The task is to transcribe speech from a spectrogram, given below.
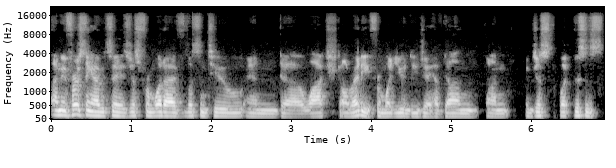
I mean, first thing I would say is just from what I've listened to and uh, watched already, from what you and DJ have done on just what this is,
